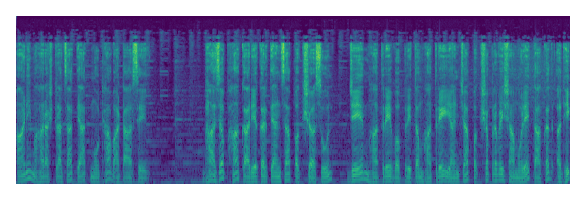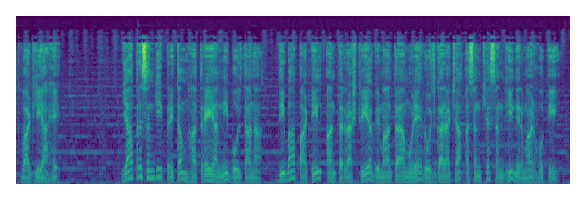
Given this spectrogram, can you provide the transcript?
आणि महाराष्ट्राचा त्यात मोठा वाटा असेल. भाजप हा कार्यकर्त्यांचा पक्ष असून जे एम म्हात्रे व प्रीतम म्हात्रे यांच्या पक्षप्रवेशामुळे ताकद अधिक वाढली आहे. याप्रसंगी प्रीतम म्हात्रे यांनी बोलताना दिबा पाटील आंतरराष्ट्रीय विमानतळामुळे रोजगाराच्या असंख्य संधी निर्माण होतील.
